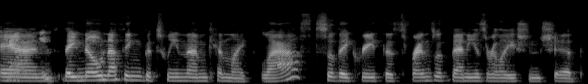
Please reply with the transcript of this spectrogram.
and they know nothing between them can like last so they create this friends with benny's relationship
